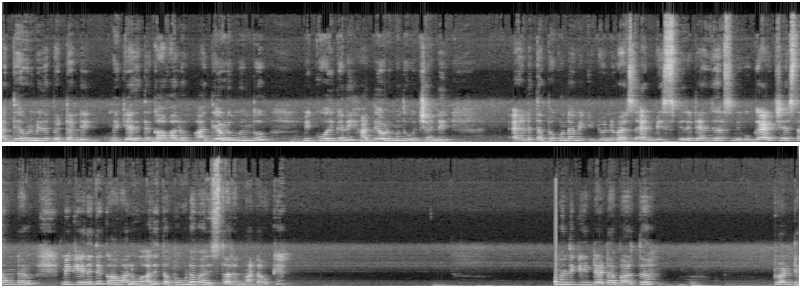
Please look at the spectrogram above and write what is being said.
ఆ దేవుడి మీద పెట్టండి. మీకు ఏదైతే కావాలో ఆ దేవుడి ముందు మీ కోరికని ఆ దేవుడి ముందు ఉంచండి. అండ్ తప్పకుండా మీకు యూనివర్స్ అండ్ మీ స్పిరిట్ ఏంజల్స్ మీకు గైడ్ చేస్తూ ఉంటారు. మీకు ఏదైతే కావాలో అది తప్పకుండా వారు ఇస్తారనమాట ఓకే మందికి date of birth twenty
